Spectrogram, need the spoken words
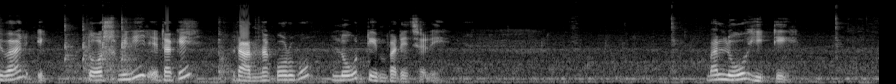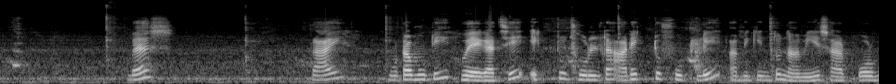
এবার এক দশ মিনিট এটাকে রান্না করব লো টেম্পারেচারে বা লো হিটে ব্যাস, প্রায় মোটামুটি হয়ে গেছে। একটু ঝোলটা আরেকটু ফুটলে আমি কিন্তু নামিয়ে সার্ভ করব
